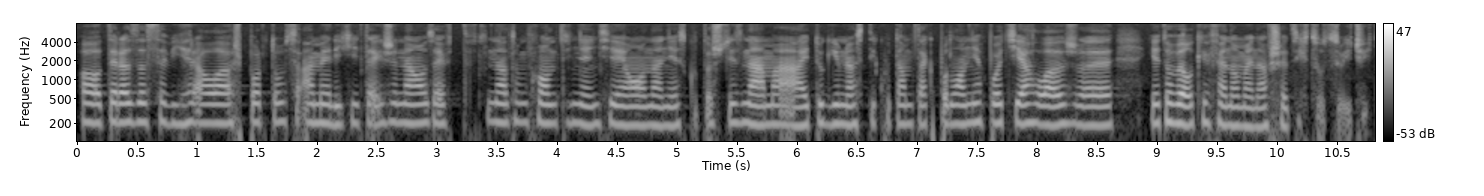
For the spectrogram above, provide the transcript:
O, teraz zase vyhrala športovca Ameriky, takže naozaj v, na tom kontinente je ona neskutočne známa a aj tú gymnastiku tam tak podľa mňa potiahla, že je to veľký fenomén a všetci chcú cvičiť.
